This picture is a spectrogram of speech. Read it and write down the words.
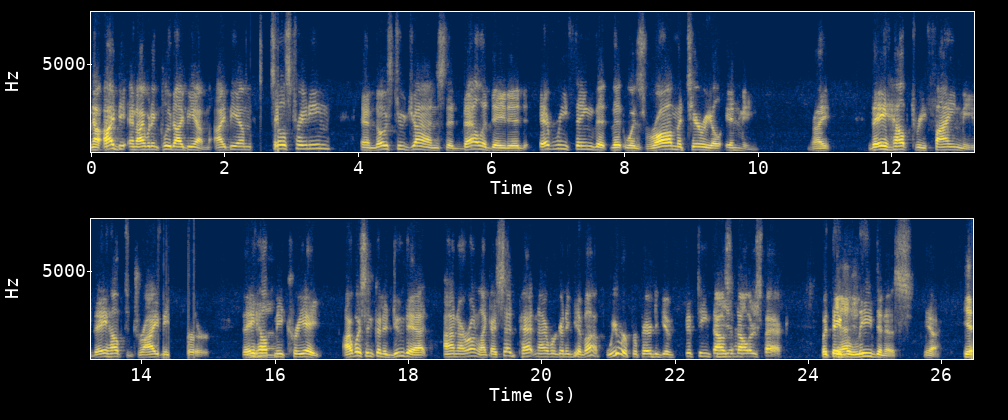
Now, IB, and I would include IBM. IBM sales training and those two Johns that validated everything that, that was raw material in me, right? They helped refine me. They helped drive me further. They yeah. helped me create. I wasn't going to do that on our own. Like I said, Pat and I were going to give up. We were prepared to give fifteen thousand yeah. dollars back, but they yeah. believed in us. Yeah. Yeah,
